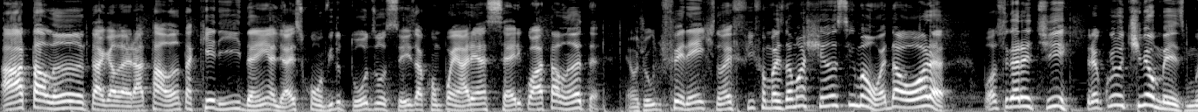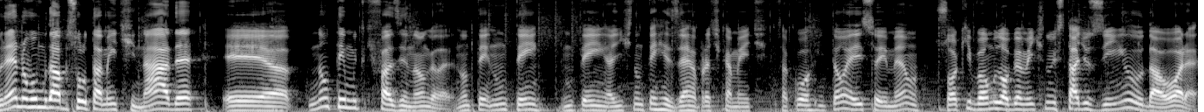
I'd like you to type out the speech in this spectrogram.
a Atalanta, galera, a Atalanta querida, hein? Aliás, convido todos vocês a acompanharem a série com a Atalanta. É um jogo diferente, não é FIFA, mas dá uma chance, irmão, é da hora. Posso garantir. Tranquilo, o time é o mesmo, né? Não vou mudar absolutamente nada. É... Não tem muito o que fazer não, galera. Não tem, não tem, não tem. A gente não tem reserva praticamente, sacou? Então é isso aí mesmo. Só que vamos, obviamente, num estádiozinho da hora.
